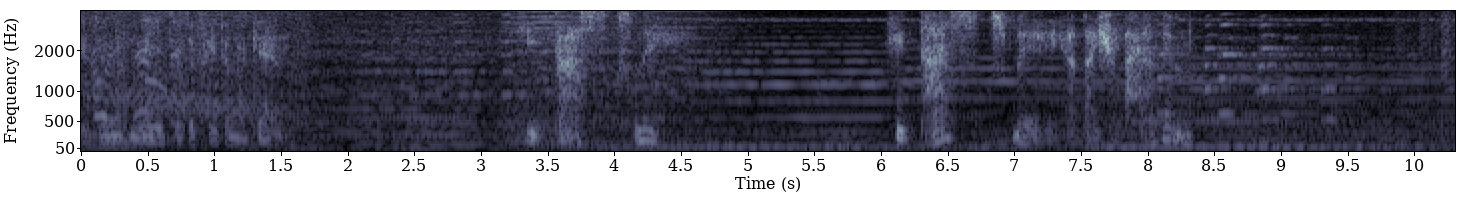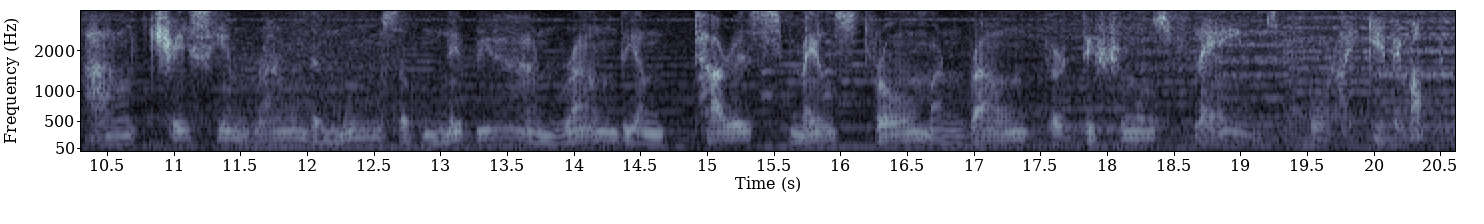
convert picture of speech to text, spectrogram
You do not need to defeat him again. He tasks me. He tasks me, and I shall have him. I'll chase him round the moons of Nibia and round the Antares maelstrom and round perdition's flames before I give him up.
